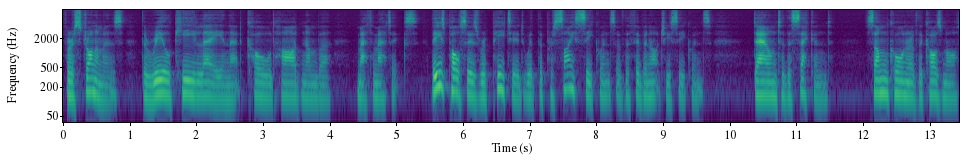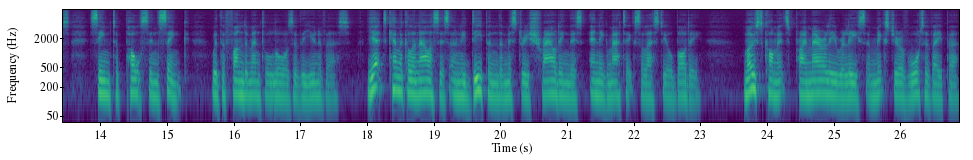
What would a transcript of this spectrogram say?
For astronomers, the real key lay in that cold, hard number mathematics. These pulses repeated with the precise sequence of the Fibonacci sequence, down to the second, some corner of the cosmos seemed to pulse in sync with the fundamental laws of the universe. Yet chemical analysis only deepened the mystery shrouding this enigmatic celestial body. Most comets primarily release a mixture of water vapor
